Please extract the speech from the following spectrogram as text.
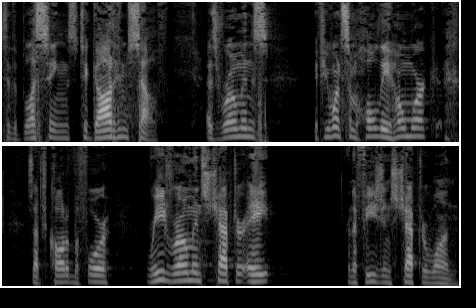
to the blessings, to God Himself. As Romans if you want some holy homework, as I've called it before, read Romans chapter 8 and Ephesians chapter 1.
